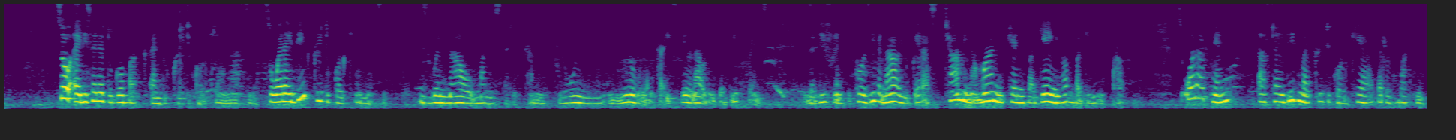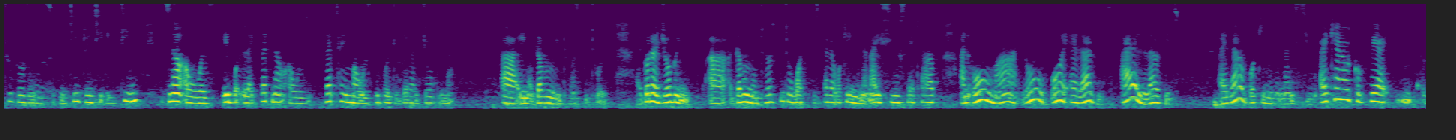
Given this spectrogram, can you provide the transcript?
So I decided to go back and do critical care nursing. So when I did critical care nursing, is when now money started coming flowing in, and you know, like I feel now there's a difference. There's a difference because even now you get a stamina, man, you can bargain, you have bargaining powers. So what happened after I did my critical care, that was back in 2017, 2018, it's now I was able, like that now I was, that time I was able to get a job in a uh, in a government hospital. I got a job in uh, a government hospital. What started working in an ICU setup, and oh my, oh boy, I love it. I love it. I love working in an ICU. I cannot compare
